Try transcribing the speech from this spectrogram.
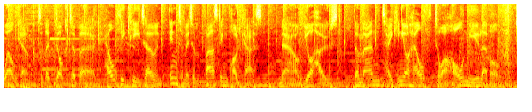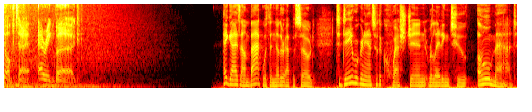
Welcome to the Dr. Berg Healthy Keto and Intermittent Fasting Podcast. Now, your host, the man taking your health to a whole new level, Dr. Eric Berg. Hey guys, I'm back with another episode. Today we're going to answer the question relating to OMAD,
